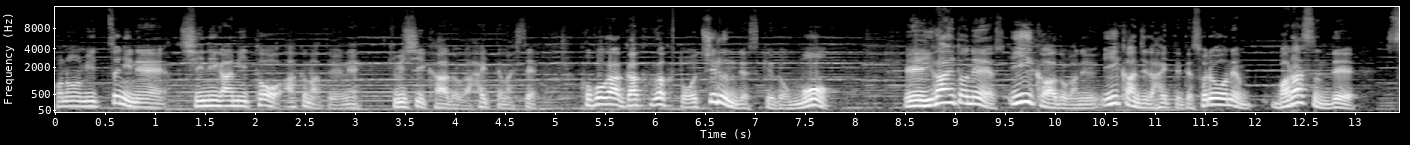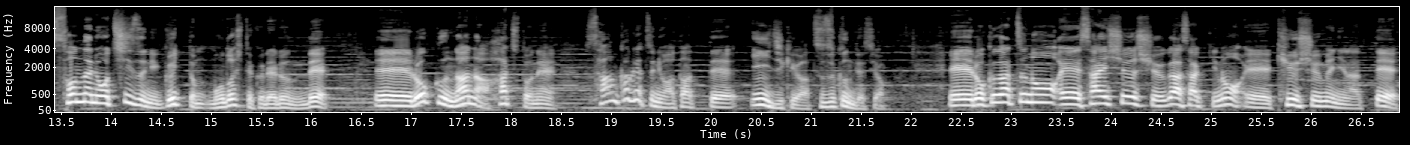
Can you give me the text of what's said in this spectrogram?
この3つにね死神と悪魔というね厳しいカードが入ってましてここがガクガクと落ちるんですけども、えー、意外とねいいカードがねいい感じで入っててそれをねばらすんでそんなに落ちずにグイッと戻してくれるんで、えー、678とね3ヶ月にわたっていい時期が続くんですよ。えー、6月の、えー、最終週がさっきの、えー、9週目になって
